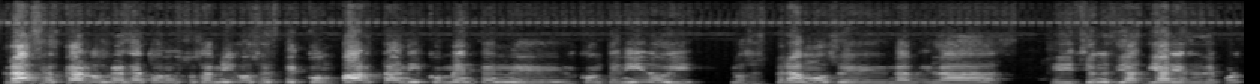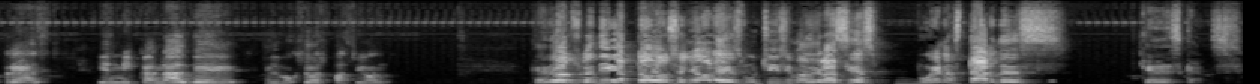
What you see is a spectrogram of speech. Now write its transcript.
Gracias, Carlos. Gracias a todos nuestros amigos. Este, compartan y comenten eh, el contenido y los esperamos en, las ediciones diarias de Deportes y en mi canal de El Boxeo es Pasión. Que Dios los bendiga a todos, señores. Muchísimas gracias. Buenas tardes. Que descanse.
